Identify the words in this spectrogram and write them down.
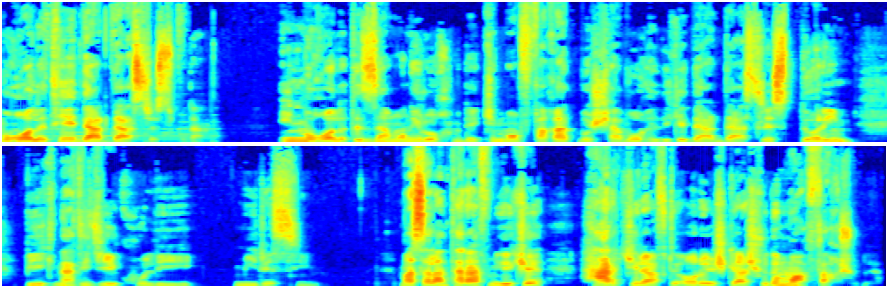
مقالطه در دسترس بودن. این مقالطه زمانی رخ میده که ما فقط با شواهدی که در دسترس داریم به یک نتیجه کلی می‌رسیم. مثلا طرف میگه که هر کی رفته آرایشگر شده موفق شده.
